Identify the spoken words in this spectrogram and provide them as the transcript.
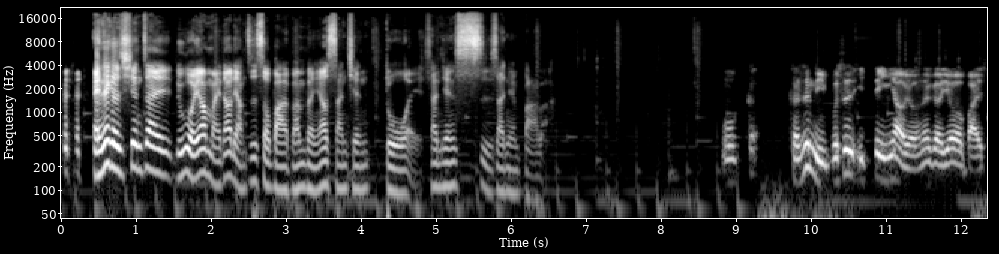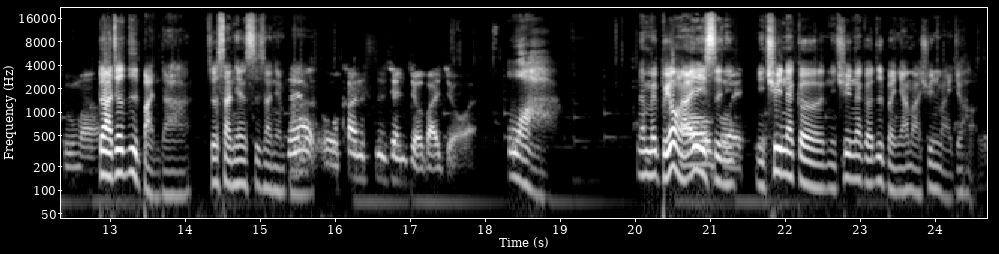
哎、欸，那个现在如果要买到两只手把的版本，要三千多哎、欸，三千四、三千八吧。我可可是你不是一定要有那个幽游白书吗？对啊，就日版的啊，就三千四、三千八。我看四千九百九哎，哇，那没不用啦，意思你你去那个你去那个日本亚马逊买就好了，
